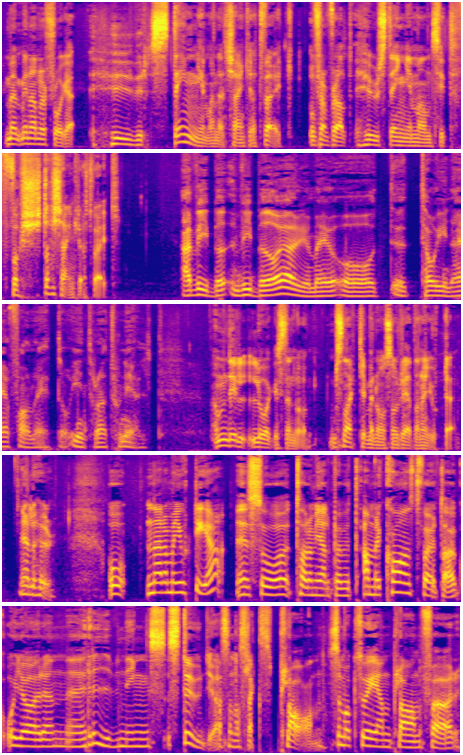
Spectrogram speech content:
Men min andra fråga, hur stänger man ett kärnkraftverk? Och framförallt, hur stänger man sitt första kärnkraftverk? Ja, vi, vi började ju med att eh, ta in erfarenheter internationellt. Ja men det är logiskt ändå. Snacka med de som redan har gjort det. Eller hur? Och när de har gjort det eh, så tar de hjälp av ett amerikanskt företag och gör en eh, rivningsstudie, alltså någon slags plan, som också är en plan för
